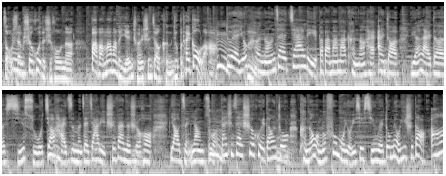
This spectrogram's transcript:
走向社会的时候呢，爸爸妈妈的言传身教可能就不太够了哈。嗯对，有可能在家里，爸爸妈妈可能还按照原来的习俗教孩子们在家里吃饭的时候要怎样做，但是在社会当中，可能我们父母有一些行为都没有意识到啊。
